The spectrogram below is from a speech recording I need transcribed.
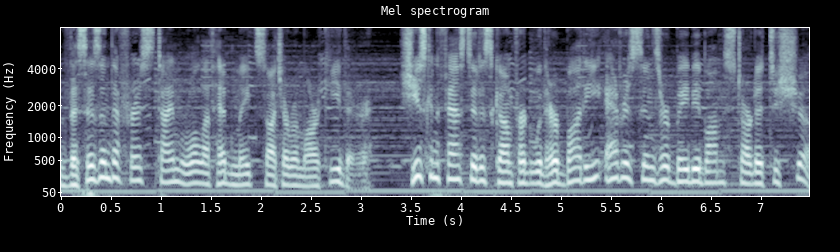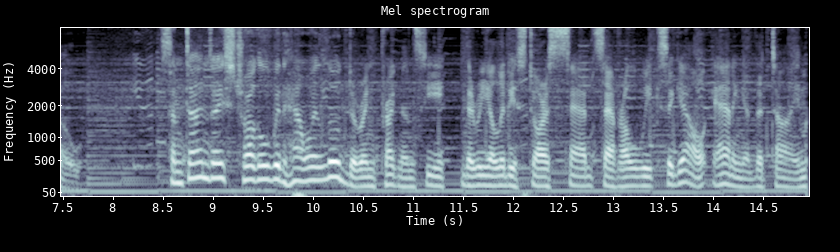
This isn't the first time Roloff had made such a remark either. She's confessed to discomfort with her body ever since her baby bump started to show. Sometimes I struggle with how I look during pregnancy, the reality star said several weeks ago, adding at the time,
